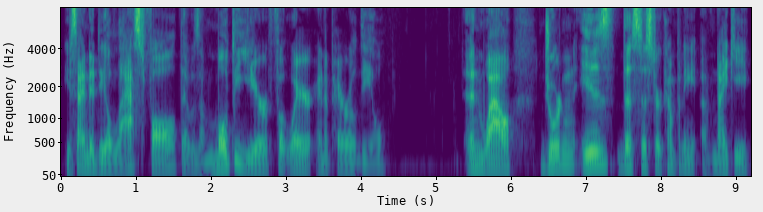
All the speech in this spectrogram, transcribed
He signed a deal last fall that was a multi year footwear and apparel deal. And while Jordan is the sister company of Nike,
